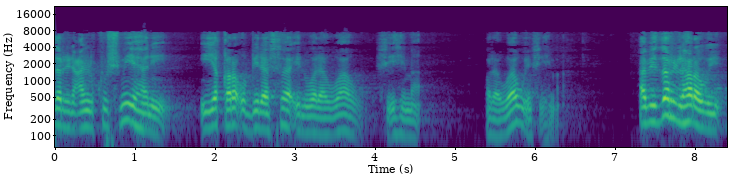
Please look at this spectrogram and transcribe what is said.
darin can ilkushmiihani yaqra'u bila faa'in walaa waawin fiihima. Abi dar ilharawi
